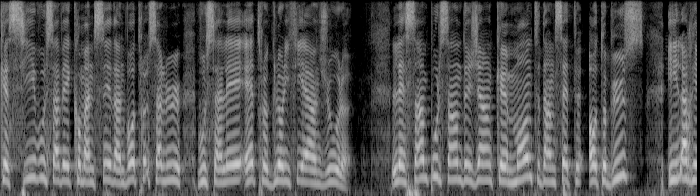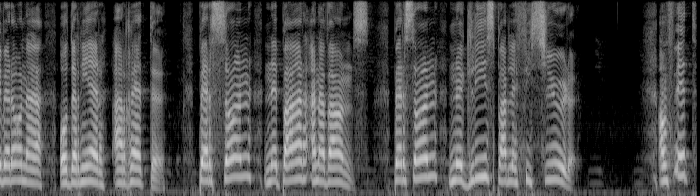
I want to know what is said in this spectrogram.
que si vous savez commencer dans votre salut, vous allez être glorifié un jour. Les 100% des gens qui montent dans cet autobus, ils arriveront à, au dernier arrêt. Personne ne part en avance. Personne ne glisse par les fissures. En fait,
